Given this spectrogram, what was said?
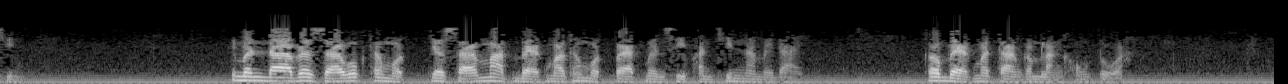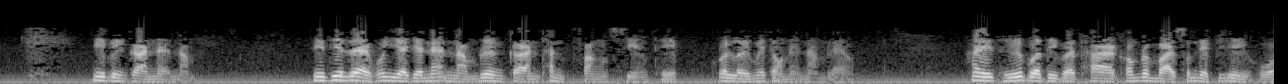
ชิ้นที่บรรดาพระสาวกทั้งหมดจะสามารถแบกมาทั้งหมดแปดหมื่นสี่พันชิ้นน่าไม่ได้ ก็แบกมาตามกำลังของตัว นี่เป็นการแนะนำนี่ที่แรกผมอยากจะแนะนำเรื่องการท่านฟังเสียงเทปก็เลยไม่ต้องแนะนำแล้ว ให้ถือปฏิปทาของพระบาทสมเด็จพระเจ้าอยู่หัว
